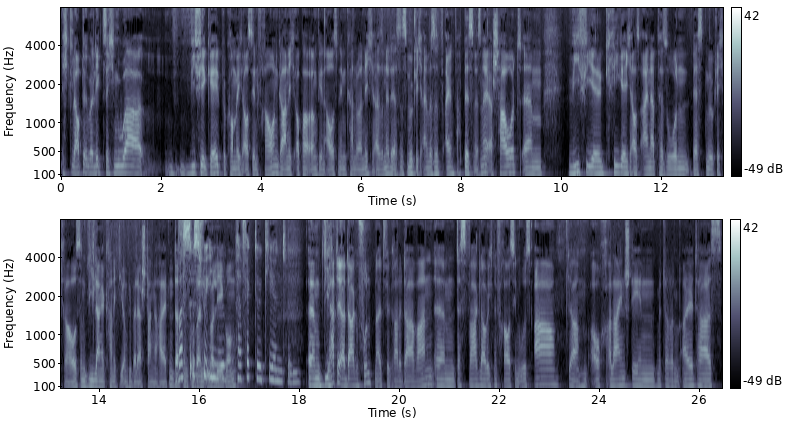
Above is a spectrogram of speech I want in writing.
Ich glaube, der überlegt sich nur, wie viel Geld bekomme ich aus den Frauen, gar nicht, ob er irgendwen ausnehmen kann oder nicht. Also ne, das ist wirklich einfach, das ist einfach Business. Ne? Er schaut, ähm, wie viel kriege ich aus einer Person bestmöglich raus und wie lange kann ich die irgendwie bei der Stange halten. Das Was sind so seine ist für Überlegungen. Ihn eine perfekte Klientin. Ähm, die hatte er da gefunden, als wir gerade da waren. Ähm, das war, glaube ich, eine Frau aus den USA, ja, auch alleinstehend, mittleren Alters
